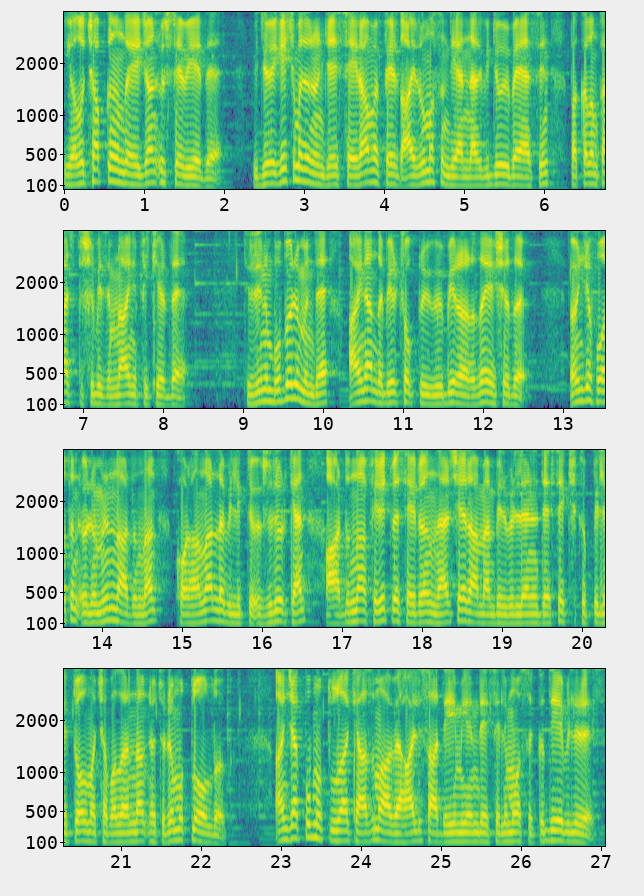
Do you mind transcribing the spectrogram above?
Yalı Çapkın'ın da heyecan üst seviyede. Videoya geçmeden önce Seyran ve Ferit ayrılmasın diyenler videoyu beğensin. Bakalım kaç kişi bizimle aynı fikirde. Dizinin bu bölümünde aynı anda birçok duyguyu bir arada yaşadı. Önce Fuat'ın ölümünün ardından Korhanlarla birlikte üzülürken ardından Ferit ve Seyran'ın her şeye rağmen birbirlerine destek çıkıp birlikte olma çabalarından ötürü mutlu olduk. Ancak bu mutluluğa Kazım Ağa ve Halis Ağa deyim yerindeyse limon sıkı diyebiliriz.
